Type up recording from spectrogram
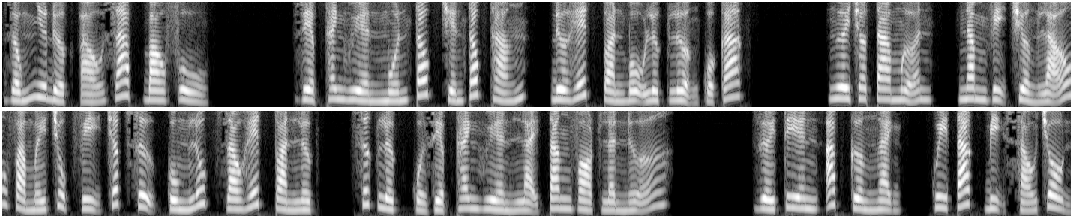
giống như được áo giáp bao phủ. Diệp Thanh Huyền muốn tốc chiến tốc thắng, đưa hết toàn bộ lực lượng của các. Ngươi cho ta mượn, năm vị trưởng lão và mấy chục vị chấp sự cùng lúc giao hết toàn lực, sức lực của Diệp Thanh Huyền lại tăng vọt lần nữa. Dưới tiên áp cường ngạnh, quy tắc bị xáo trộn.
